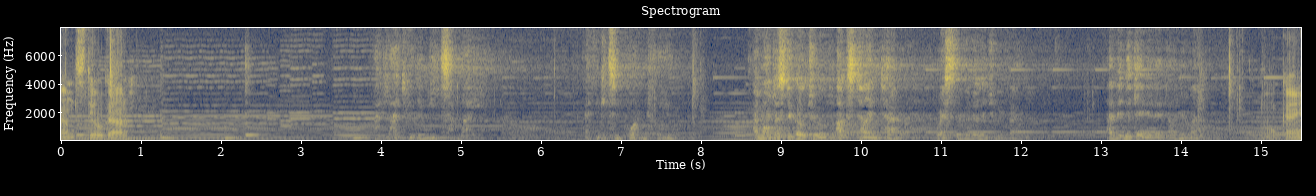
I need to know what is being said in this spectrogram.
And Stilgar. I'd it's important for you. I want us to go to Oxtyn-Tabr, west of the village we found. I've indicated it on your map. Okay.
